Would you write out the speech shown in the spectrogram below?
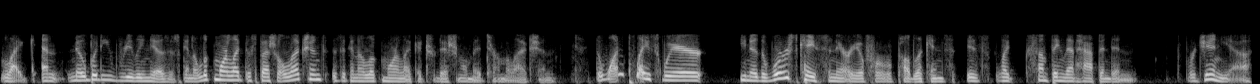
like? And nobody really knows. Is it going to look more like the special elections? Is it going to look more like a traditional midterm election? The one place where you know the worst case scenario for Republicans is like something that happened in Virginia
